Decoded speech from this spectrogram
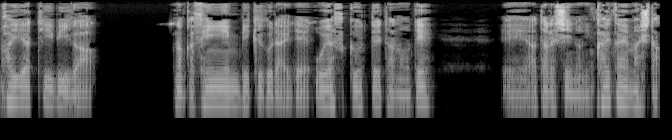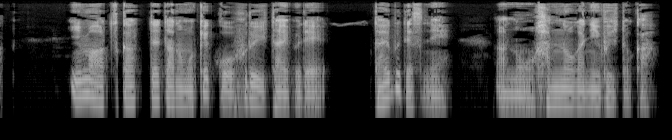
Fire TV がなんか1000円引きぐらいでお安く売ってたので、えー新しいのに買い替えました。今使ってたのも結構古いタイプで、だいぶですね、あの、反応が鈍いとか、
